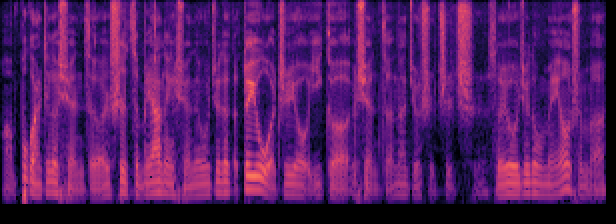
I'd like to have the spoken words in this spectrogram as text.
啊，不管这个选择是怎么样的一个选择，我觉得对于我只有一个选择，那就是支持。所以我觉得我没有什么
